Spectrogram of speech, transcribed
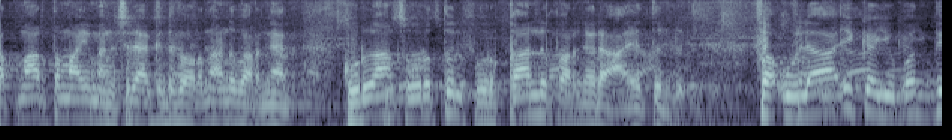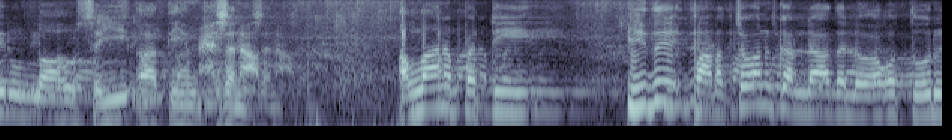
ആത്മാർത്ഥമായി മനസ്സിലാക്കിയിട്ട് തുറന്നാണ് പറഞ്ഞാൽ ഖുർആൻ സൂറത്തുൽ ഫുർഖാനിൽ പറഞ്ഞ ഒരു ആയത്തുണ്ട് അള്ളഹാനെ പറ്റി ഇത് പടച്ചവനക്കല്ലാതെ ലോകത്ത് ഒരു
